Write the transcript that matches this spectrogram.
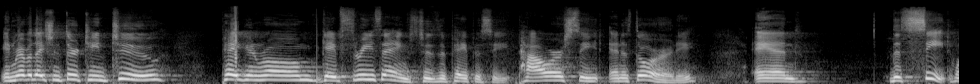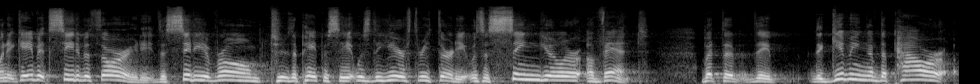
in Revelation 13 2, pagan Rome gave three things to the papacy power, seat, and authority. And the seat, when it gave its seat of authority, the city of Rome to the papacy, it was the year 330. It was a singular event. But the, the, the giving of the power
